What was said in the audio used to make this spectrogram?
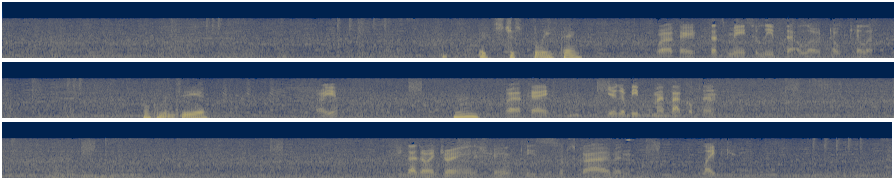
It's just bleeping. Well, okay, that's me. So leave that alone. Don't kill it. I'm coming to you. Are you? Hmm. Right. Okay. You're gonna be my backup then. You guys are enjoying the stream, please subscribe and like.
